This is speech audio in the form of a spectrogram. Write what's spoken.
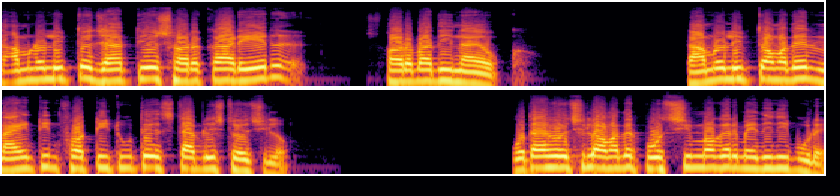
তাম্রলিপ্ত জাতীয় সরকারের সর্বাধিনায়ক তাম্রলিপ্ত আমাদের নাইনটিন ফর্টি টুতে এস্টাবলিশড হয়েছিল। কোথায় হয়েছিল? আমাদের পশ্চিমবঙ্গের মেদিনীপুরে।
